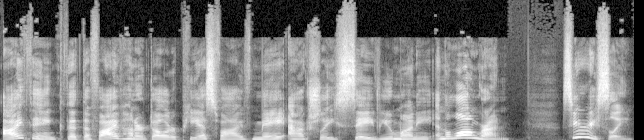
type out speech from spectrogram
I think that the $500 PS5 may actually save you money in the long run. Seriously,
